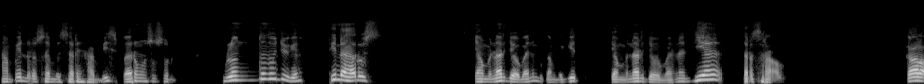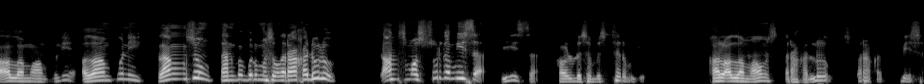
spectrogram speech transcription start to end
Sampai dosa besarnya habis baru masuk surga. Belum tentu juga. Tidak harus. Yang benar jawabannya bukan begitu. Yang benar jawabannya dia terserah Allah. Kalau Allah mau ampuni, Allah ampuni. Langsung, tanpa perlu masuk neraka dulu. Langsung masuk surga bisa. Bisa. Kalau dosa besar begitu. Kalau Allah mau masuk neraka dulu, masuk neraka. Bisa.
